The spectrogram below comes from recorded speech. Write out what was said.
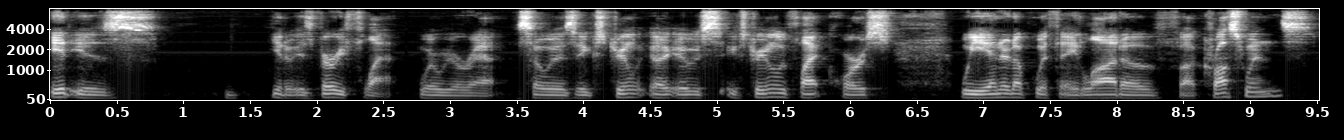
it is, you know, is very flat where we were at. So it was extremely. Uh, it was extremely flat course. We ended up with a lot of uh, crosswinds,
